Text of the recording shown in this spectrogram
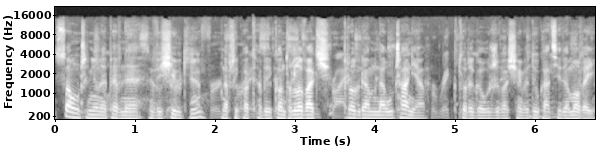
Są czynione pewne wysiłki, na przykład, aby kontrolować program nauczania, którego używa się w edukacji domowej.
